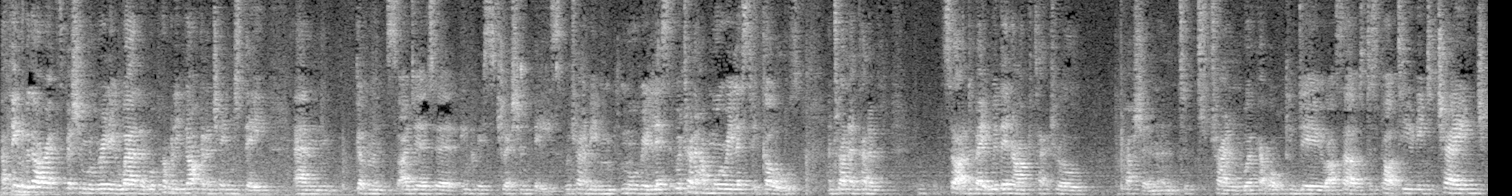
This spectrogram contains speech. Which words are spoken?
I think with our exhibition, we're really aware that we're probably not going to change the um, government's idea to increase tuition fees. We're trying to be more realistic. We're trying to have more realistic goals and trying to kind of start a debate within architectural profession and to, to try and work out what we can do ourselves. Does Part 2 need to change?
